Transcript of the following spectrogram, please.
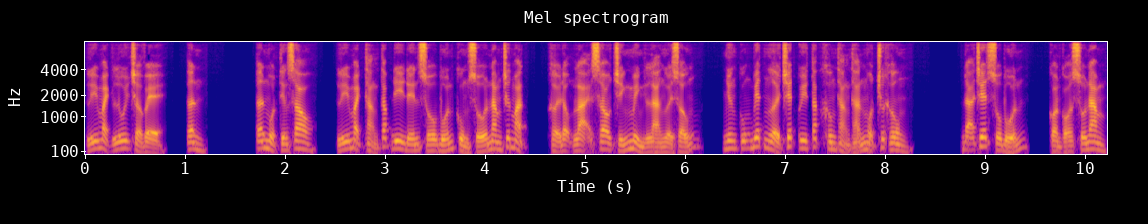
Lý mạch lui trở về, ân. Ân một tiếng sau lý mạch thẳng tắp đi đến số bốn cùng số năm trước mặt, khởi động lại sau chính mình là người sống, nhưng cũng biết người chết quy tắc không thẳng thắn một chút không. Đã chết số bốn, còn có số năm.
